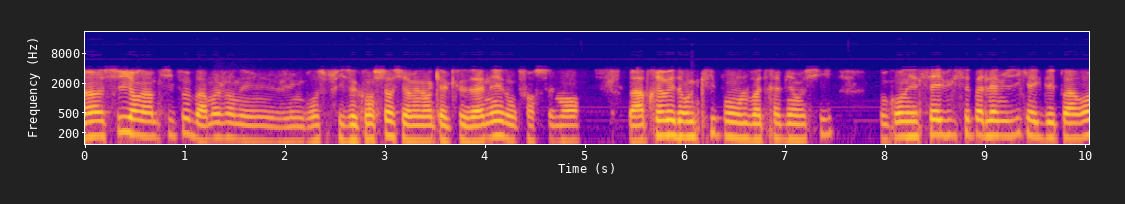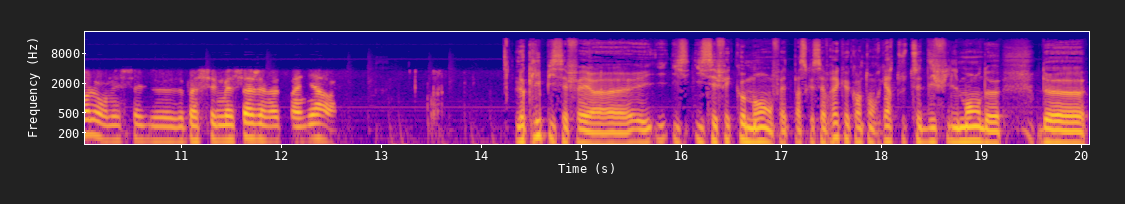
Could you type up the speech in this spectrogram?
Euh, si, il y en a un petit peu, bah, moi j'en ai, j'ai une grosse prise de conscience il y a maintenant quelques années, donc forcément, bah, après, ouais, dans le clip, on le voit très bien aussi. Donc on essaye, vu que c'est pas de la musique avec des paroles, on essaye de, de passer le message à notre manière. Le clip, il s'est fait, euh, il, s'est fait comment en fait? Parce que c'est vrai que quand on regarde tout ce défilement de, de,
